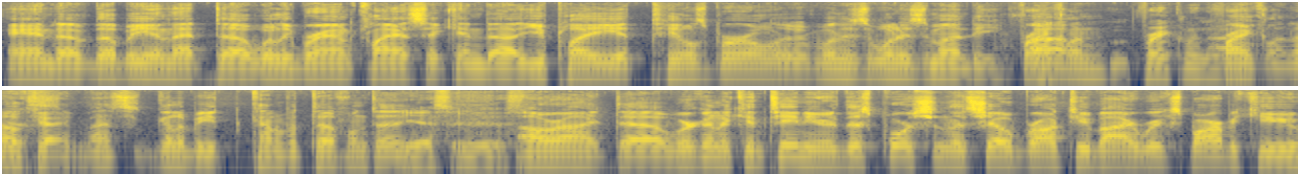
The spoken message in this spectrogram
and uh, they'll be in that uh, Willie Brown Classic. And uh, you play at Hillsboro. What is what is Monday? Franklin. Uh, Franklin. High. Franklin. Yes. Okay, that's going to be kind of a tough one too. Yes, it is. All right, uh, we're going to continue this portion of the show. Brought to you by Rick's Barbecue,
